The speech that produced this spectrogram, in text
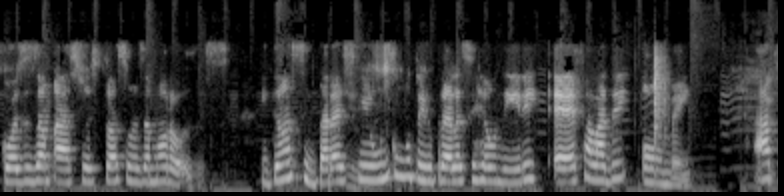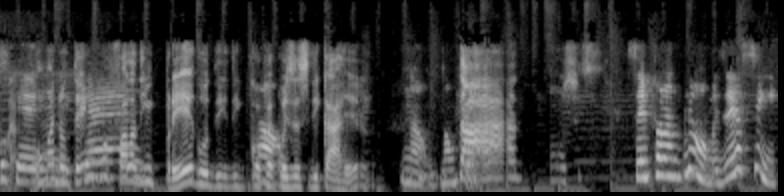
coisas, as suas situações amorosas. Então, assim, parece que o único motivo para elas se reunirem é falar de homem. Ah, porque. Mas não tem quer... uma fala de emprego, de, de qualquer não. coisa assim de carreira. Né? Não, não tá. tem. Sempre falando de homens. E assim,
